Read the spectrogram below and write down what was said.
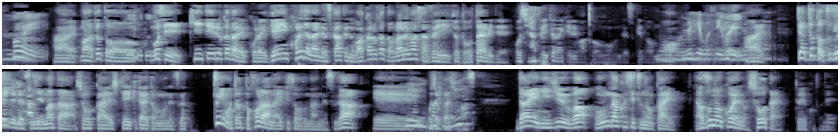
うんは。い。はい。まあ、ちょっと、うんもし聞いている方でこれ原因これじゃないですかっていうの分かる方おられましたら、ぜひちょっとお便りでお知らせいただければと思うんですけども。ぜひ欲しいですね。はい。じゃあちょっと続いてですね、また紹介していきたいと思うんですが、次もちょっとホラーなエピソードなんですが、えーうんご紹介します。第20話、音楽室の会、謎の声の正体ということで、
